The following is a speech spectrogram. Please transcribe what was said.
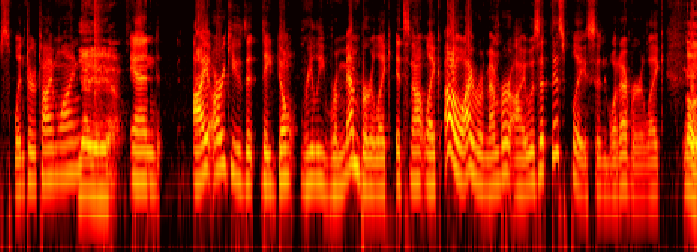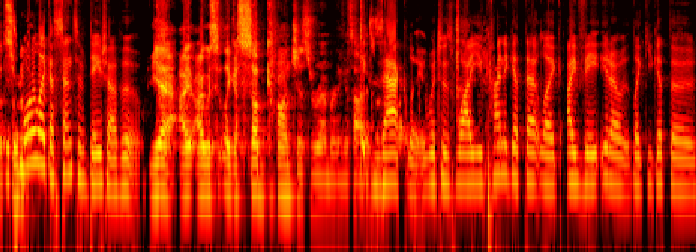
splinter timeline. Yeah, yeah, yeah. and I argue that they don't really remember. Like, it's not like, oh, I remember I was at this place and whatever. Like, No, it's, it's more of like a sense of deja vu. yeah. I, I was like a subconscious remembering. It's Exactly, which is why you kind of get that like I va- you know, like you get the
